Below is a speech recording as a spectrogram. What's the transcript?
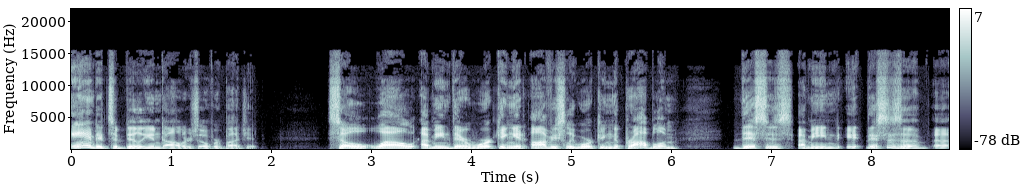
and it's a billion dollars over budget. So while I mean they're working it, obviously working the problem, this is I mean it, this is a uh,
